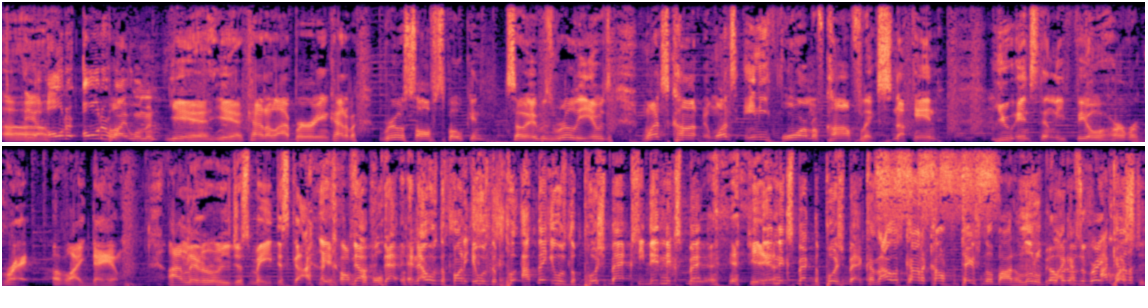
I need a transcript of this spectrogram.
Uh, yeah, older older but- white woman. Yeah, yeah, kind of librarian, kind of a real soft spoken. So it was really it was once con- once any form of conflict snuck in, you instantly feel her regret of like, damn, I literally just made this guy No, uncomfortable. that, and that was the funny. It was the. I think it was the pushback. She didn't expect. She Yeah. didn't expect the pushback because I was kind of confrontational about it a little bit. No, but it was a great I kinda- question.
